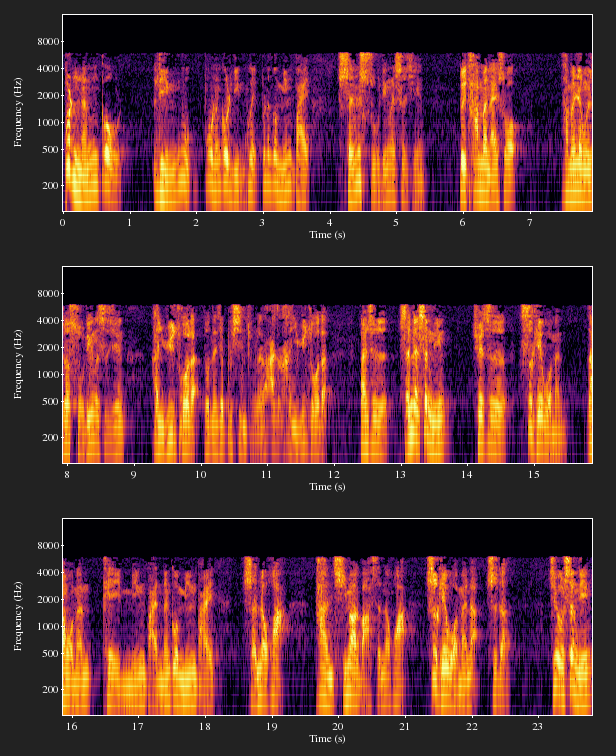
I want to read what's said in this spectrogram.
不能够领悟、不能够领会、不能够明白神属灵的事情。对他们来说，他们认为说属灵的事情很愚拙的，做那些不信主的人还是很愚拙的。但是神的圣灵却是赐给我们。让我们可以明白，能够明白神的话，他很奇妙的把神的话赐给我们的。是的，只有圣灵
